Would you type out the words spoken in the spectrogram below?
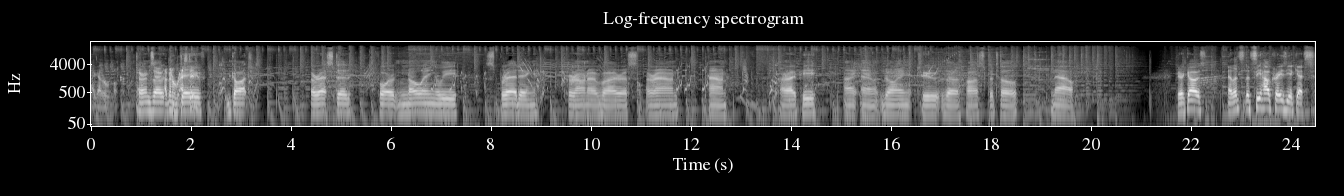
I got a. Turns out I've been arrested? Dave got arrested for knowingly spreading coronavirus around town. RIP. I am going to the hospital now. Here it goes. Now let's let's see how crazy it gets.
